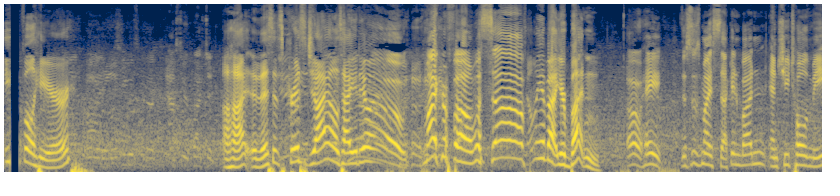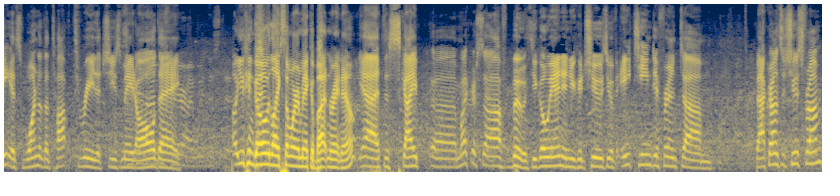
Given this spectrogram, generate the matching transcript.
people here. Uh huh. This is Chris Giles. How you doing? Oh, microphone. What's up? Tell me about your button. Oh, hey, this is my second button, and she told me it's one of the top three that she's made all day. Oh, you can go like somewhere and make a button right now. Yeah, at the Skype uh, Microsoft booth, you go in and you can choose. You have 18 different um, backgrounds to choose from,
